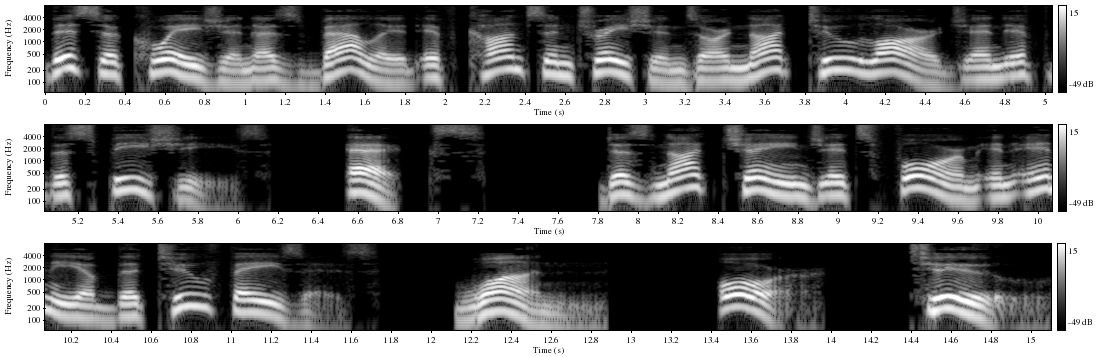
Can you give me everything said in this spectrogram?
This equation is valid if concentrations are not too large and if the species x does not change its form in any of the two phases 1 or 2.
